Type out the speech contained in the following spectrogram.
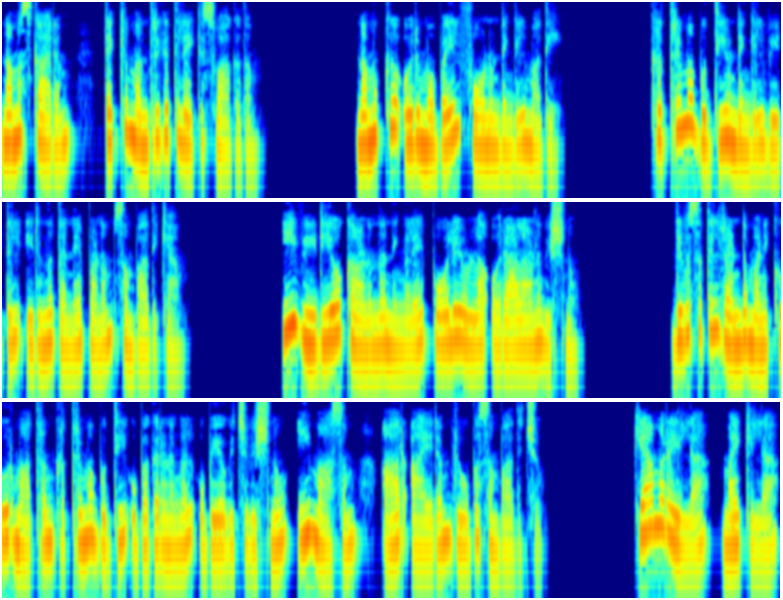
നമസ്കാരം. തെക്ക് മന്ത്രികത്തിലേക്ക് സ്വാഗതം. നമുക്ക് ഒരു മൊബൈൽ ഫോണുണ്ടെങ്കിൽ മതി. കൃത്രിമ ബുദ്ധിയുണ്ടെങ്കിൽ വീട്ടിൽ ഇരുന്ന് തന്നെ പണം സമ്പാദിക്കാം. ഈ വീഡിയോ കാണുന്ന നിങ്ങളെ പോലെയുള്ള ഒരാളാണ് വിഷ്ണു. ദിവസത്തിൽ രണ്ട് മണിക്കൂർ മാത്രം കൃത്രിമ ബുദ്ധി ഉപകരണങ്ങൾ ഉപയോഗിച്ച് വിഷ്ണു ഈ മാസം ആറ് ആയിരം രൂപ സമ്പാദിച്ചു. ക്യാമറയില്ല മൈക്കില്ല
